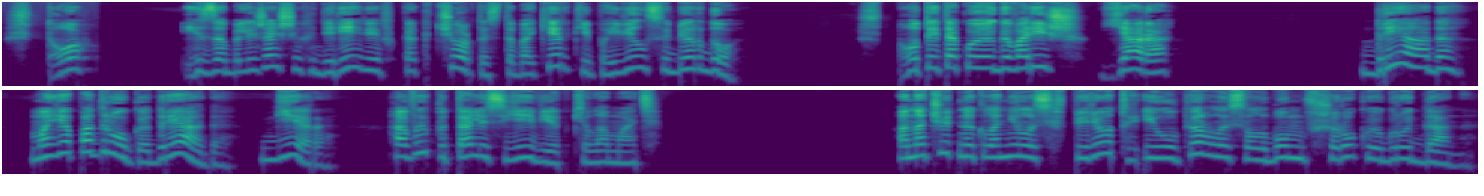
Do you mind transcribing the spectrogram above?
«Что?» Из-за ближайших деревьев, как черт из табакерки, появился Бердо. «Что ты такое говоришь, Яра?» «Дриада. Моя подруга Дриада. Гера а вы пытались ей ветки ломать». Она чуть наклонилась вперед и уперлась лбом в широкую грудь Дана.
